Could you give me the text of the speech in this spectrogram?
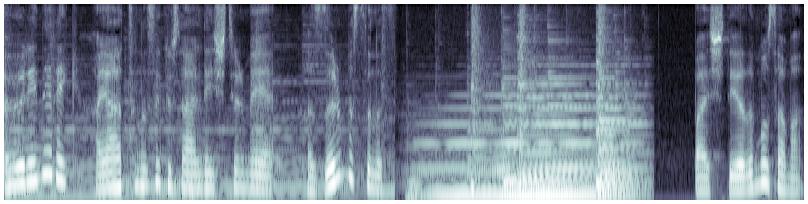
öğrenerek hayatınızı güzelleştirmeye hazır mısınız? Başlayalım o zaman.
